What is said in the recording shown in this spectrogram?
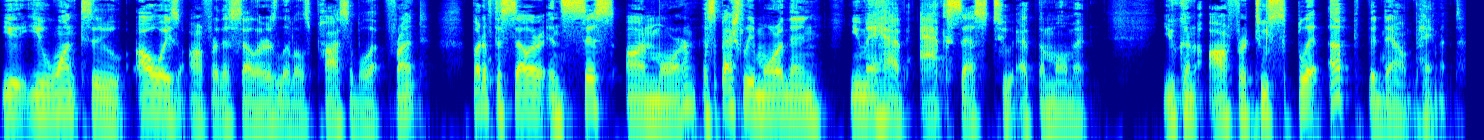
you, you want to always offer the seller as little as possible up front. But if the seller insists on more, especially more than you may have access to at the moment, you can offer to split up the down payment.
